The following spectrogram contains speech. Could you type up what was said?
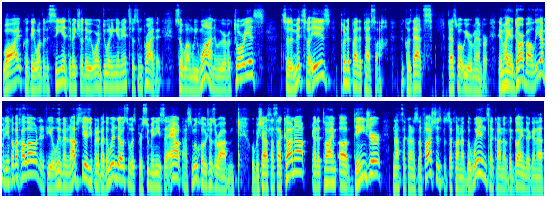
Why? Because they wanted to see and to make sure that we weren't doing any mitzvahs in private. So when we won and we were victorious, so the mitzvah is put it by the Pesach because that's that's what we remember. And if you live in an upstairs, you put it by the window, so it's pirsumei Nisa out. At a time of danger, not sakanas nafashas, but sakana of the wind, sakana of the goyim, they're gonna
